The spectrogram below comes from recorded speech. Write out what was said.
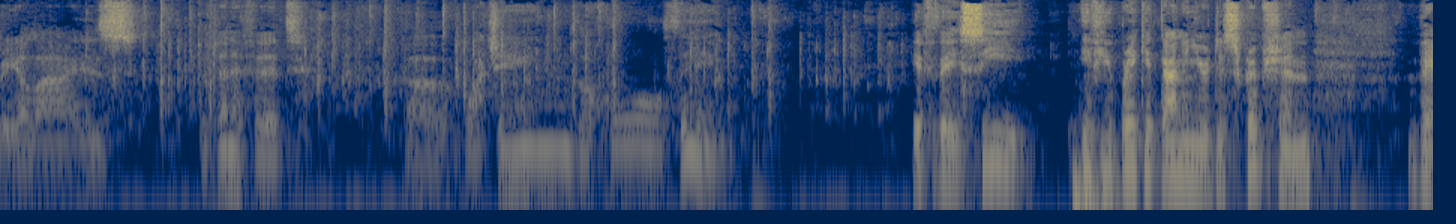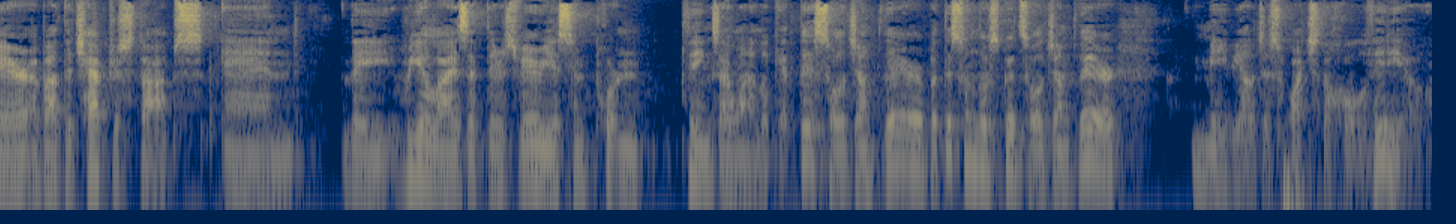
realize the benefit of watching the whole thing. If they see, if you break it down in your description, there about the chapter stops and they realize that there's various important things I want to look at this, so I'll jump there, but this one looks good, so I'll jump there. Maybe I'll just watch the whole video.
